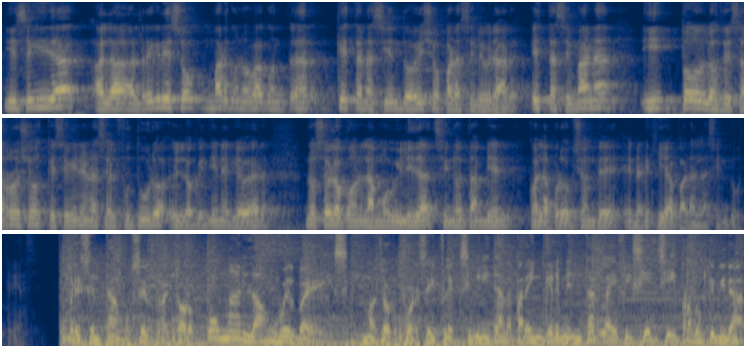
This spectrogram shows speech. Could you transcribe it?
y enseguida al regreso Marco nos va a contar qué están haciendo ellos para celebrar esta semana y todos los desarrollos que se vienen hacia el futuro en lo que tiene que ver no solo con la movilidad, sino también con la producción de energía para las industrias. Presentamos el tractor Puma Long Wheelbase. Mayor fuerza y flexibilidad para incrementar la eficiencia y productividad.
